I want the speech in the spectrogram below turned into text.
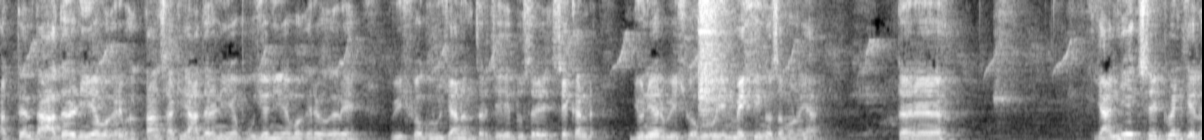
अत्यंत आदरणीय वगैरे भक्तांसाठी आदरणीय पूजनीय वगैरे वगैरे विश्वगुरूच्या नंतरचे. हे दुसरे सेकंड ज्युनियर विश्वगुरू इन मेकिंग असं म्हणूया. तर यांनी एक स्टेटमेंट केलं.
